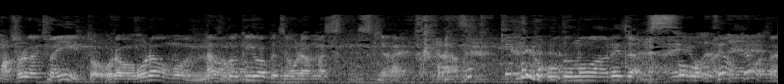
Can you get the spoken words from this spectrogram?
まあそれが一番いいと。俺は俺は思う。謎解きは別に俺はあんまり好きじゃない。ですから結るほどのあれじゃないそうですでもでもさ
